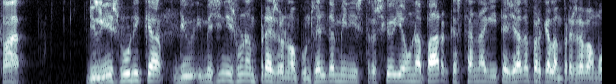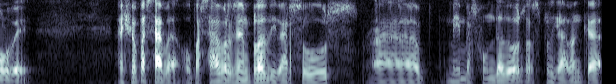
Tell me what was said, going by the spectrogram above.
Clar. Diu, i... és l'única... Diu, imagini's una empresa on al Consell d'Administració hi ha una part que està neguitejada perquè l'empresa va molt bé. Això passava, o passava, per exemple, diversos eh, membres fundadors explicaven que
